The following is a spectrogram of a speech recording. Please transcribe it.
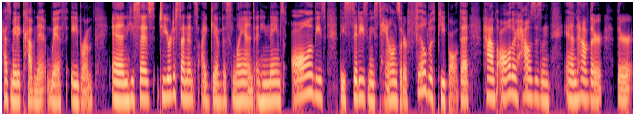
has made a covenant with Abram, and He says, "To your descendants I give this land." And He names all these these cities and these towns that are filled with people that have all their houses and and have their their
